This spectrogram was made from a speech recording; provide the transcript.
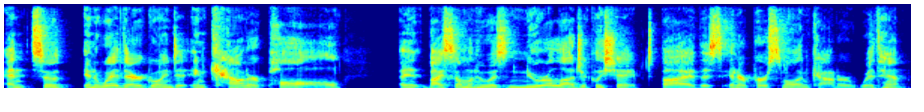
and so in a way, they're going to encounter Paul by someone who is neurologically shaped by this interpersonal encounter with him.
